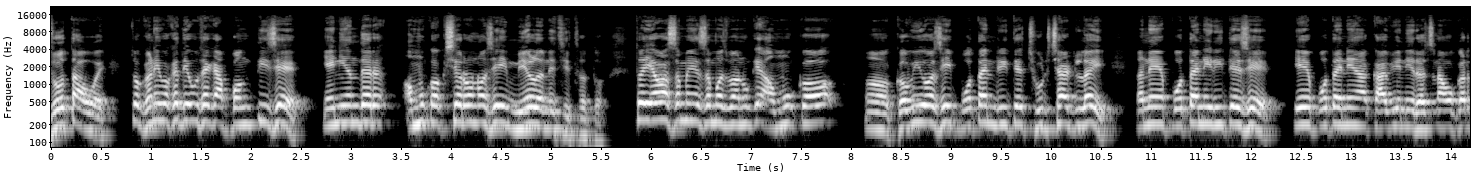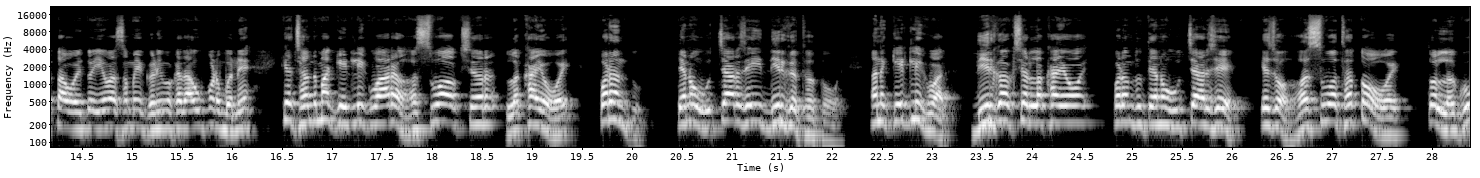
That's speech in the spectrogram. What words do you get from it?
જોતા હોય, તો ઘણી વખત એવું થાય કે આ પંક્તિ છે, એની અંદર અમુક અક્ષરોનો છે એ મેળ નથી થતો. તો એવા સમયે સમજવાનું કે અમુક કવિઓ છે એ પોતાની રીતે છૂટછાટ લઈ અને પોતાની રીતે છે એ પોતાની આ કાવ્યની રચનાઓ કરતા હોય, તો એવા સમયે ઘણી વખત આવું પણ બને કે છંદમાં કેટલીક વાર હસ્વ અક્ષર લખાયો હોય, પરંતુ તેનો ઉચ્ચાર છે એ દીર્ઘ થતો હોય. અને કેટલીક વાર દીર્ઘ અક્ષર લખાયો હોય, પરંતુ તેનો ઉચ્ચાર છે એ જો હસ્વ થતો હોય, તો લઘુ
